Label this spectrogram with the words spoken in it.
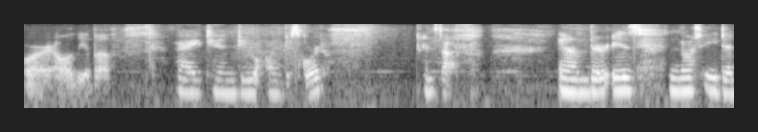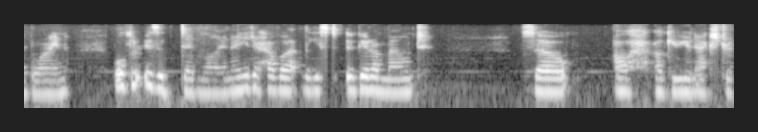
or all of the above. I can do on Discord and stuff. And there is not a deadline. Well, there is a deadline. I need to have at least a good amount. So I'll I'll give you an extra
